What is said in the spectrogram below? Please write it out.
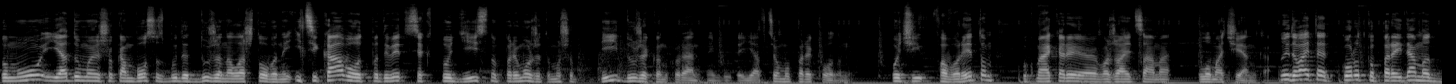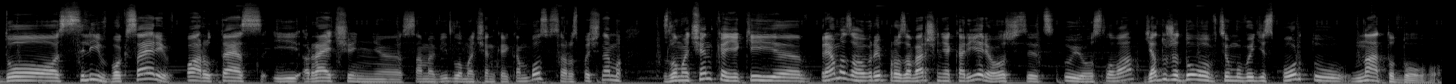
Тому я думаю, що Камбосус буде дуже налаштований. І цікаво от подивитися, хто дійсно переможе, тому що бій дуже конкурентний буде. Я в цьому переконаний. Хоч і фаворитом букмекери вважають саме Ломаченка. Ну і давайте коротко перейдемо до слів боксерів. Пару тез і речень е, саме від Ломаченка і Камбосуса. Розпочнемо з Ломаченка, який е, прямо заговорив про завершення кар'єри. Ось е, цитую його слова. Я дуже довго в цьому виді спорту, надто довго.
